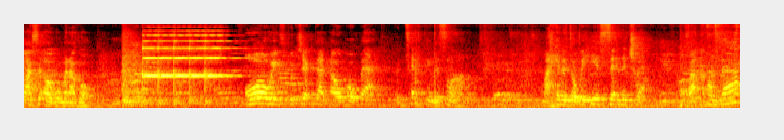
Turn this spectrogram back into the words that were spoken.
Watch the elbow when I roll. Always project that elbow back, protecting this line. My head is over here, setting the trap. If I come back,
